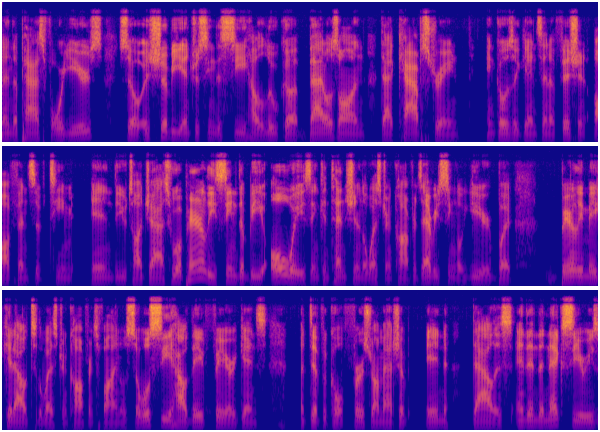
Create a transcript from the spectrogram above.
in the past four years. So it should be interesting to see how Luka battles on that cap strain and goes against an efficient offensive team in the Utah Jazz, who apparently seem to be always in contention in the Western Conference every single year, but barely make it out to the Western Conference Finals. So we'll see how they fare against a difficult first round matchup in Dallas. And then the next series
